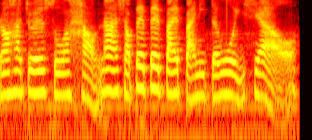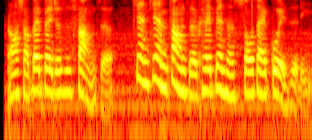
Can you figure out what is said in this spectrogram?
然后他就会说好，那小贝贝拜拜，你等我一下哦。然后小贝贝就是放着，渐渐放着可以变成收在柜子里，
